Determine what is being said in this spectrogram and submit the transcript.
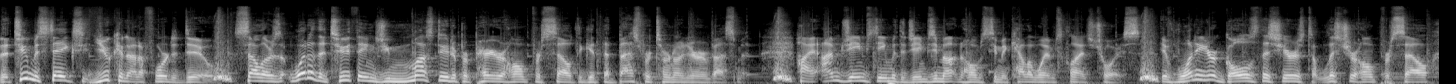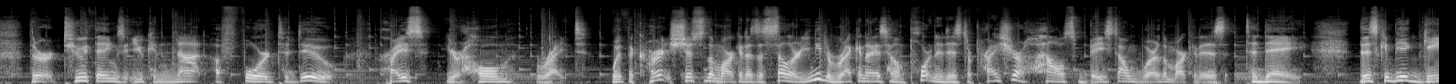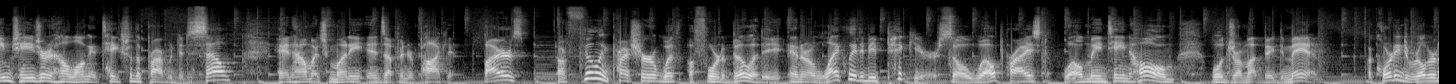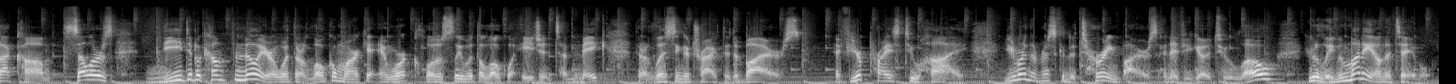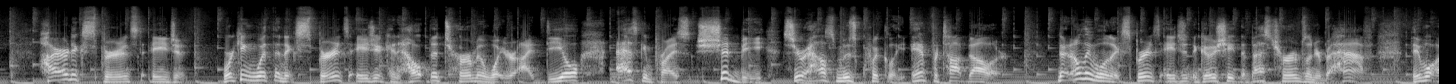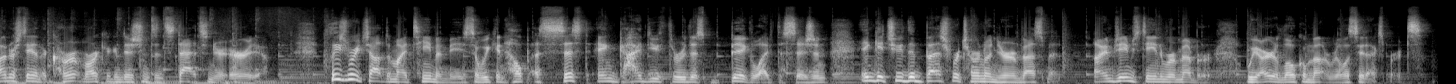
The two mistakes you cannot afford to do. Sellers, what are the two things you must do to prepare your home for sale to get the best return on your investment? Hi, I'm James Dean with the James E. Mountain Homes team at Keller Williams Client's Choice. If one of your goals this year is to list your home for sale, there are two things that you cannot afford to do. Price your home right. With the current shifts of the market as a seller, you need to recognize how important it is to price your house based on where the market is today. This can be a game changer in how long it takes for the property to sell and how much money ends up in your pocket. Buyers are feeling pressure with affordability and are likely to be pickier, so a well-priced, well-maintained home will drum up big demand. According to Realtor.com, sellers need to become familiar with their local market and work closely with the local agent to make their listing attractive to buyers. If you're priced too high, you run the risk of deterring buyers, and if you go too low, you're leaving money on the table. Hire an experienced agent. Working with an experienced agent can help determine what your ideal asking price should be so your house moves quickly and for top dollar. Not only will an experienced agent negotiate the best terms on your behalf, they will understand the current market conditions and stats in your area. Please reach out to my team and me so we can help assist and guide you through this big life decision and get you the best return on your investment. I'm James Dean, and remember, we are your local mountain real estate experts.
